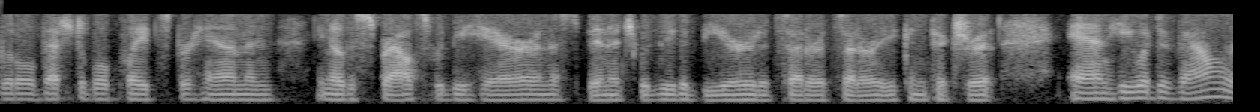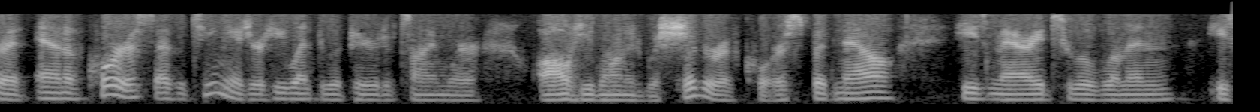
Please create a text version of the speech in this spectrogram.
little vegetable plates for him and you know the sprouts would be hair and the spinach would be the beard et cetera et cetera. You can picture it. And he would devour it. And of course as a teenager he went through a period of time where all he wanted was sugar of course. But now he's married to a woman. He's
